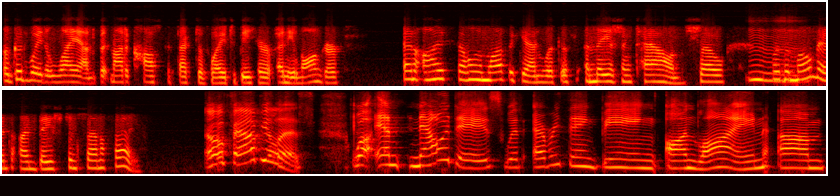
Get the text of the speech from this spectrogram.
a good way to land, but not a cost effective way to be here any longer. And I fell in love again with this amazing town. So mm. for the mm. moment, I'm based in Santa Fe. Oh, fabulous. Well, and nowadays, with everything being online, um,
